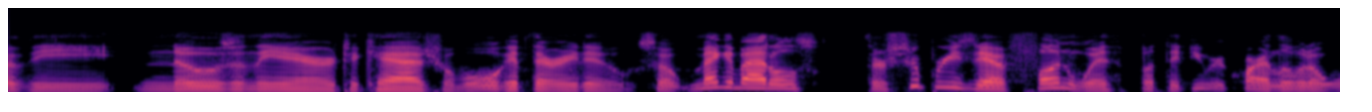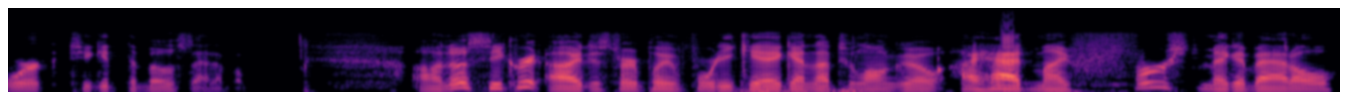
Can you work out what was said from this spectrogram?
of the nose in the air to casual, but we'll get there. I do. So mega battles, they're super easy to have fun with, but they do require a little bit of work to get the most out of them. Uh, no secret, I just started playing 40k again not too long ago. I had my first mega battle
